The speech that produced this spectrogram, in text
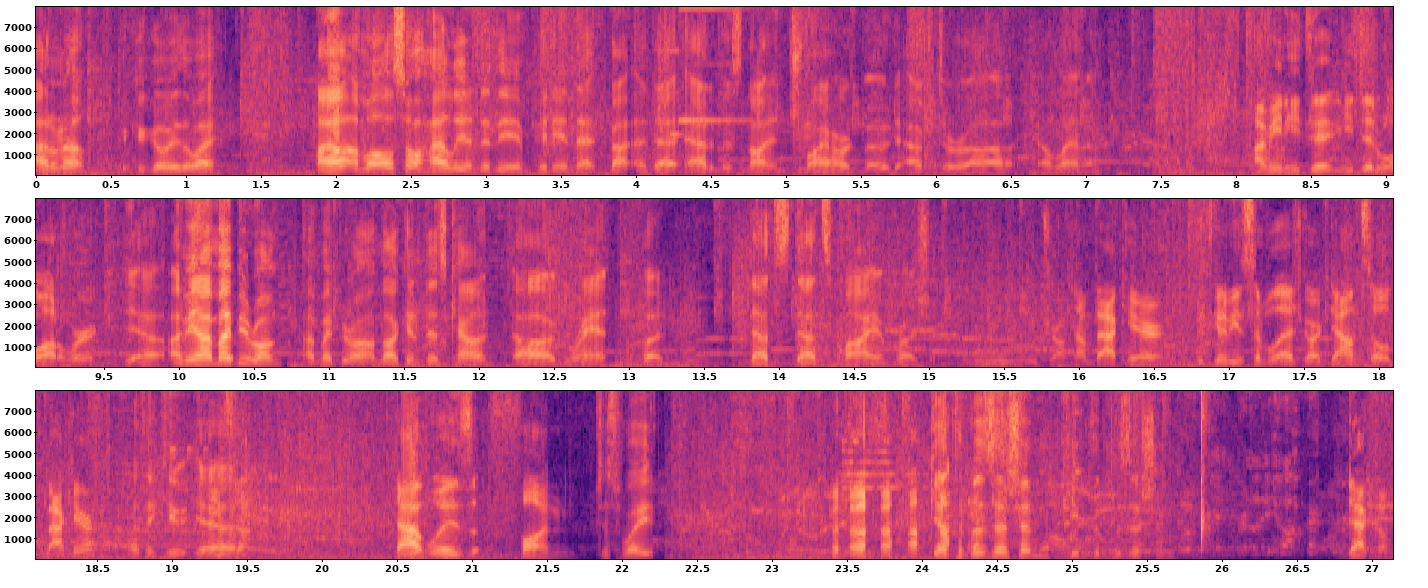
I don't know. It could go either way. I, I'm also highly under the opinion that that Adam is not in tryhard mode after uh, Atlanta. I mean, he did he did a lot of work. Yeah. I mean, I might be wrong. I might be wrong. I'm not going to discount uh, Grant, but that's that's my impression. Ooh, drop down back air. It's gonna be a simple edge guard down tilt back air. I think he. He's Yeah. done. That was fun. Just wait. Get the position. Keep the position. Deck him.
